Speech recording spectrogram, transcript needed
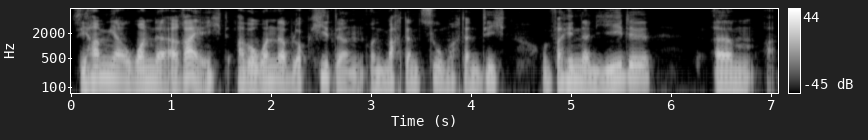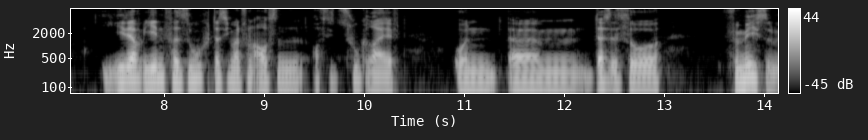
sie haben ja Wanda erreicht, aber Wanda blockiert dann und macht dann zu, macht dann dicht und verhindert jede, ähm, jeder, jeden Versuch, dass jemand von außen auf sie zugreift. Und ähm, das ist so für mich so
